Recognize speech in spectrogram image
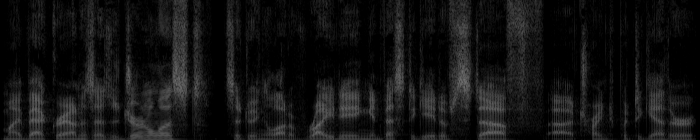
My background is as a journalist, so doing a lot of writing, investigative stuff, uh, trying to put together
